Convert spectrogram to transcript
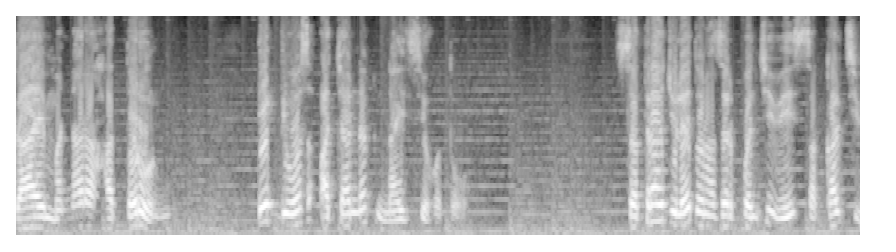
गाय म्हणणारा हा तरुण एक दिवस अचानक नाहीसे होतो. सतरा जुलै दोन हजार पंचवीस सकाळची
